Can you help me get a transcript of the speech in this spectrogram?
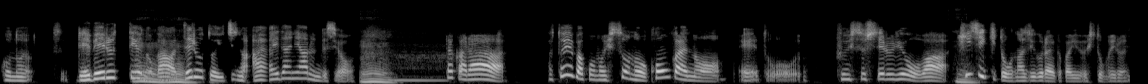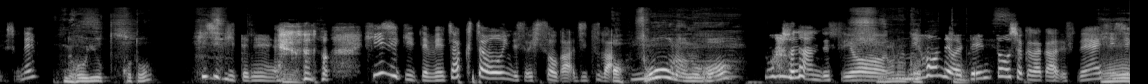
このレベルっていうのが、うんうんゼロと1の間にあるんですよ。え。うん。だから、例えばこのヒ素の今回の、えっ、と、噴出してる量は、うんひじきと同じぐらいとかいう人もいるんですよね。どういうこと？ひじきってね、あのひじきってめちゃくちゃ多いんですよ、ヒ素が、実は。あ、そうなの？そうなんですよ日本では伝統食だからですね。うんひじ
